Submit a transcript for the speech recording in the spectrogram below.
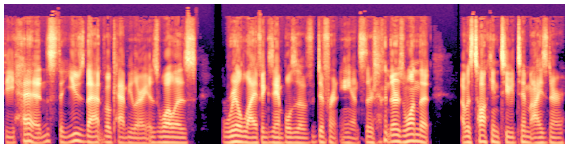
the heads they use that vocabulary as well as real life examples of different ants. There's there's one that I was talking to Tim Eisner,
